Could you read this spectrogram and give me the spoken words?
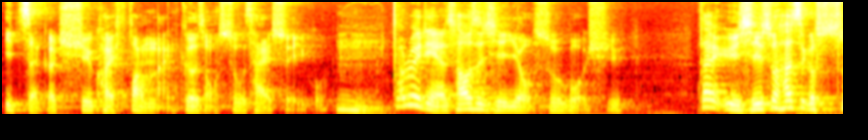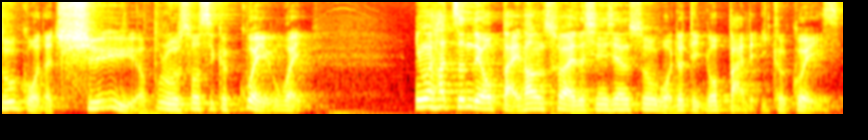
一整个区块放满各种蔬菜水果。嗯，那瑞典的超市其实也有蔬果区。但与其说它是个蔬果的区域啊，不如说是个柜位，因为它真的有摆放出来的新鲜蔬果，就顶多摆了一个柜子，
